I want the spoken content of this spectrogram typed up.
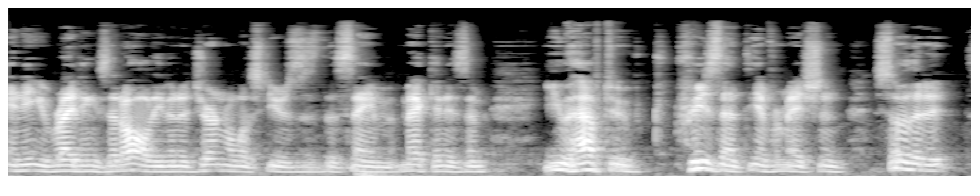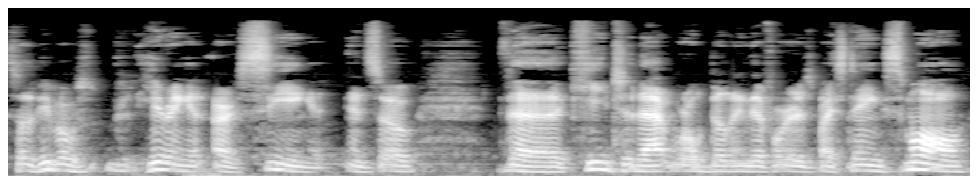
any writings at all. Even a journalist uses the same mechanism. You have to present the information so that it so the people hearing it are seeing it. And so the key to that world building therefore is by staying small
